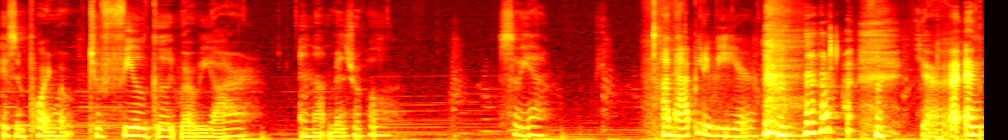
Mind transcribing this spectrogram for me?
it's important to feel good where we are and not miserable. So yeah, I'm happy to be here. Yeah, and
